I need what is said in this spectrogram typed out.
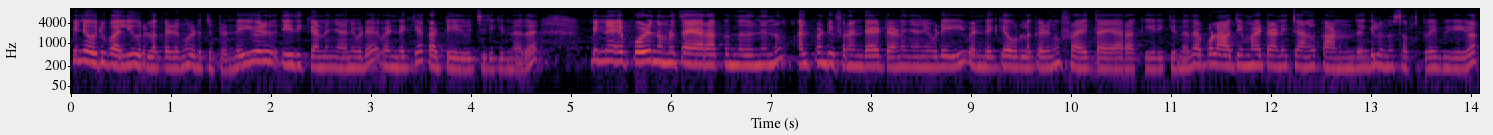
പിന്നെ ഒരു വലിയ ഉരുളക്കിഴങ്ങും എടുത്തിട്ടുണ്ട്. ഈ ഒരു രീതിക്കാണ് ഞാനിവിടെ വെണ്ടയ്ക്ക കട്ട് ചെയ്ത് വെച്ചിരിക്കുന്നത്. പിന്നെ എപ്പോഴും നമ്മൾ തയ്യാറാക്കുന്നതിൽ നിന്നും അല്പം ഡിഫറന്റ് ആയിട്ടാണ് ഞാനിവിടെ ഈ വെണ്ടയ്ക്ക ഉരുളക്കിഴങ്ങ് ഫ്രൈ തയ്യാറാക്കിയിരിക്കുന്നത്. അപ്പോൾ ആദ്യമായിട്ടാണ് ഈ ചാനൽ കാണുന്നതെങ്കിൽ ഒന്ന് സബ്സ്ക്രൈബ് ചെയ്യുക.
